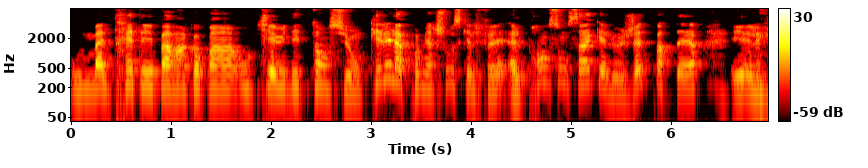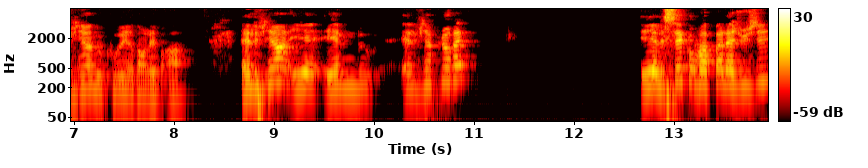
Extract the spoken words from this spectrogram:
ou maltraiter par un copain ou qu'il y a eu des tensions, quelle est la première chose qu'elle fait? Elle prend son sac, elle le jette par terre et elle vient nous courir dans les bras. Elle vient et, elle, elle vient pleurer et elle sait qu'on va pas la juger,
